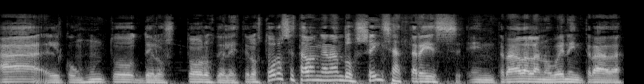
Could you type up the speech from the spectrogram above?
al conjunto de los toros del este. Los toros estaban ganando 6 a 3 entrada la novena entrada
